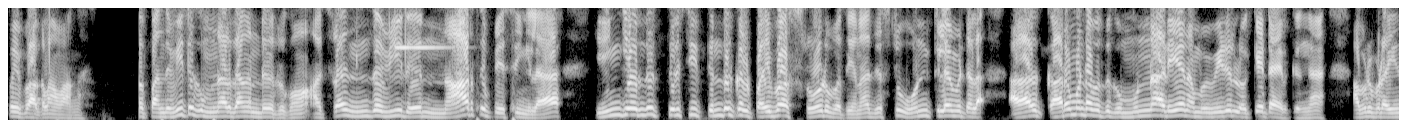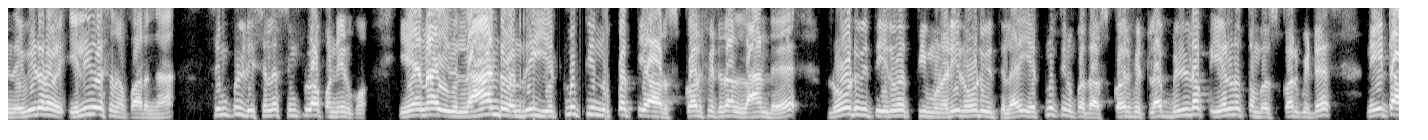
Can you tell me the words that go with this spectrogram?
போய் பார்க்கலாம் வாங்க. இப்போ அந்த வீட்டுக்கு முன்னாடி தாங்க இருக்கோம். ஆக்சுவலாக இந்த வீடு நார்த்து பேசிங்கில் இங்கேருந்து திருச்சி திண்டுக்கல் பைபாஸ் ரோடு பார்த்தீங்கன்னா ஜஸ்ட் ஒன் கிலோமீட்டரில் அதாவது கருமண்டபத்துக்கு முன்னாடியே நம்ம வீடு லொக்கேட் ஆகிருக்குங்க அப்படிப்பட்ட இந்த வீடோட எலிவேஷனை பாருங்கள் சிம்பிள் டிசைனில் சிம்பிளாக பண்ணியிருக்கோம். ஏன்னா இது லேண்டு வந்து எட்நூற்றி முப்பத்தி ஆறு ஸ்கொயர் ஃபீட் தான் லேண்டு ரோடு வித் இருபத்தி மூணு அடி ரோடு வித்தில் எட்நூத்தி முப்பத்தாறு ஸ்கொயர் ஃபீட்ல பில்டப் எழுநூத்தம்பது ஸ்கொயர் ஃபீட்டு நீட்டா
